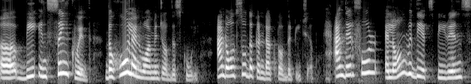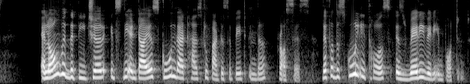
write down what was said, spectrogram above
uh, be in sync with the whole environment of the school and also the conduct of the teacher. And therefore along with the experience along with the teacher it's the entire school that has to participate in the process therefore the school ethos is very very important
